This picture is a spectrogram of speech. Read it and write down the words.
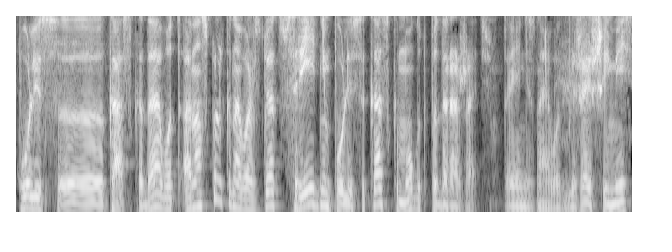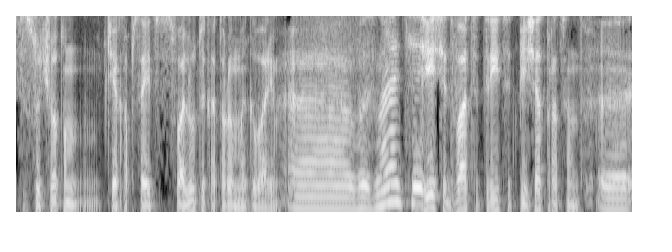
полис э, каска, да, вот, а насколько, на ваш взгляд, в среднем полисы каска могут подорожать? Да, я не знаю, вот в ближайшие месяцы с учетом тех обстоятельств с валютой, о которой мы говорим. Э, вы знаете... 10, 20, 30, 50 процентов? Э,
